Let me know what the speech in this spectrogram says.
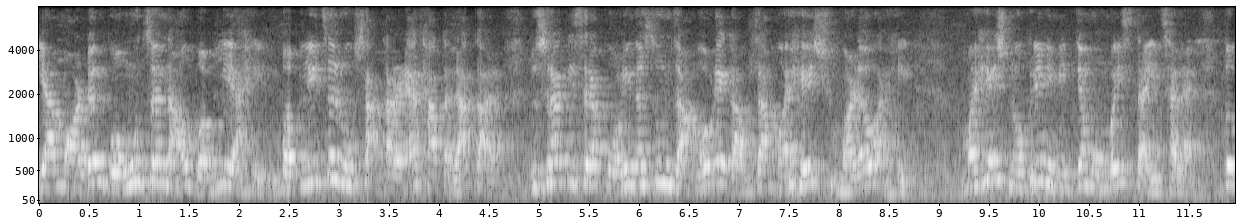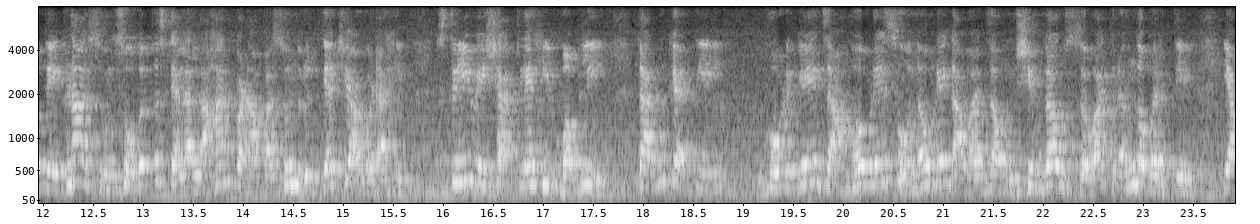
या मॉडर्न गोमूचं नाव बबली आहे. बबलीचं रूप साकारण्यात हा कलाकार दुसरा तिसरा कोणी नसून जांभवडे गावचा महेश मडव आहे. महेश नोकरीनिमित्त मुंबईत स्थायिक झालाय तो देखणा असून सोबतच त्याला लहानपणापासून नृत्याची आवड आहे. स्त्री वेशातल्या ही बबली तालुक्यातील घोडगे जांभवडे सोनवडे गावात जाऊन शिमगा उत्सवात रंग भरते. या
